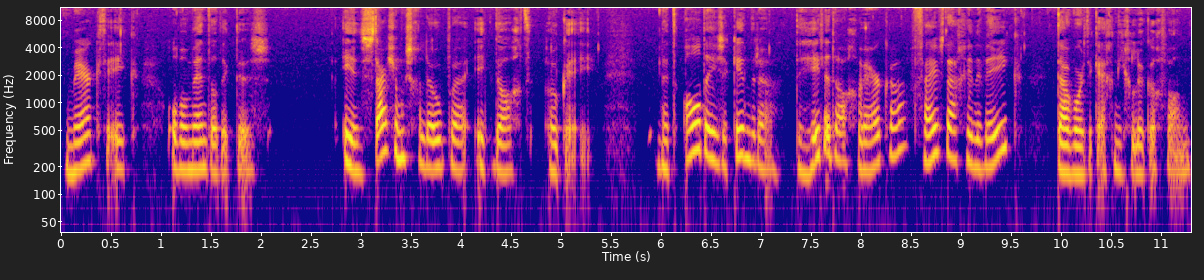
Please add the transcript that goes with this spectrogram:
merkte ik op het moment dat ik dus in stage moest gaan lopen, ik dacht: oké, met al deze kinderen de hele dag werken, vijf dagen in de week, daar word ik echt niet gelukkig van.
